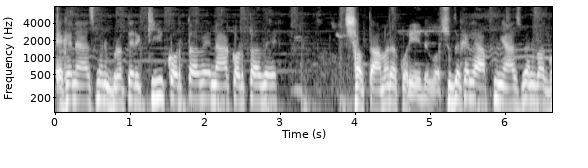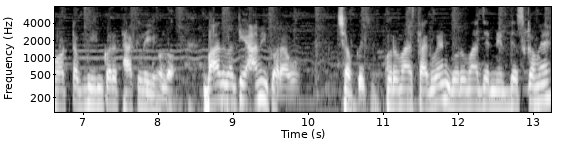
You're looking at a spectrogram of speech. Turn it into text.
এখানে আসবেন, ব্রতের কি করতে হবে, না করতে হবে, সব তো আমরা করিয়ে দেবো। শুধু খালি আপনি আসবেন বা ঘরটা বুকিং করে থাকলেই হলো। বাদ বাকি আমি করাবো। সবকিছু। গরু মাছ থাকবেন, গরু মাছের নির্দেশ ক্রমে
